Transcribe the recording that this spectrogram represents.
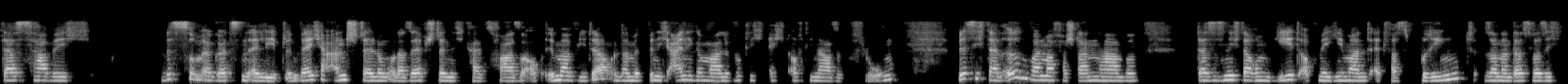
das habe ich bis zum Ergötzen erlebt, in welcher Anstellung oder Selbstständigkeitsphase auch immer wieder. Und damit bin ich einige Male wirklich echt auf die Nase geflogen, bis ich dann irgendwann mal verstanden habe, dass es nicht darum geht, ob mir jemand etwas bringt, sondern das, was ich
